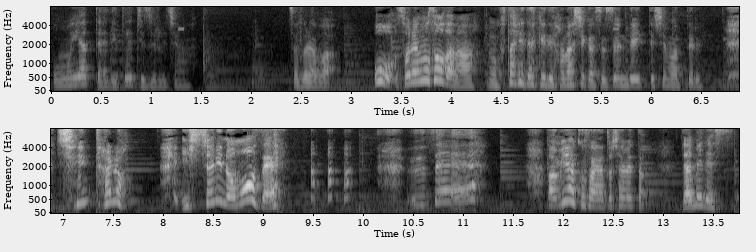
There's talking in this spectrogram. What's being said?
思いやってあげて、千鶴ちゃん。桜は、おうそれもそうだな。もう二人だけで話が進んでいってしまってる。慎太郎、一緒に飲もうぜ うぜえ。あ、みやこさんやっと喋った。ダメです。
